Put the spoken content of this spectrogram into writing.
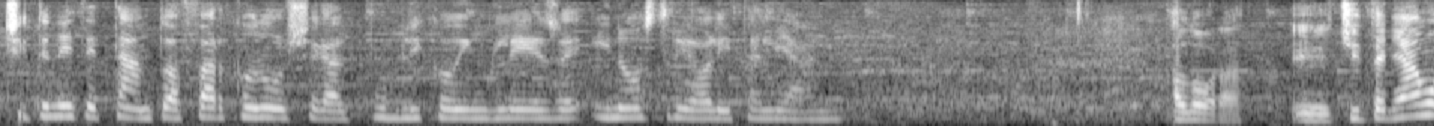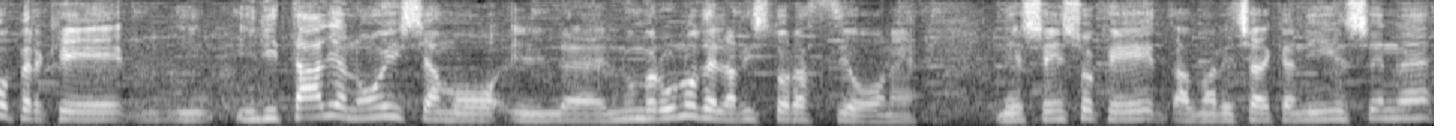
ci tenete tanto a far conoscere al pubblico inglese i nostri oli italiani? Allora, eh, ci teniamo perché in- Italia noi siamo il numero uno della ristorazione, nel senso che da una ricerca Nielsen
